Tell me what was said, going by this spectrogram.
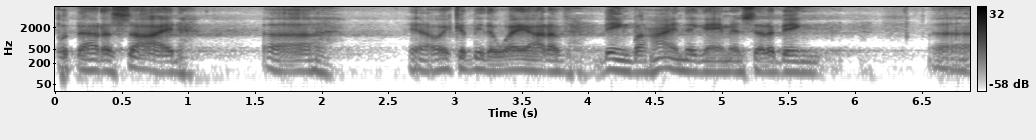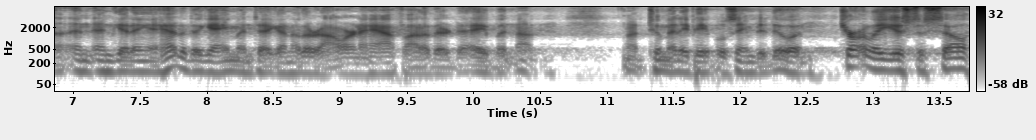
put that aside, uh, you know, it could be the way out of being behind the game instead of being uh, and getting ahead of the game and take another hour and a half out of their day, but not too many people seem to do it. Charlie used to sell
